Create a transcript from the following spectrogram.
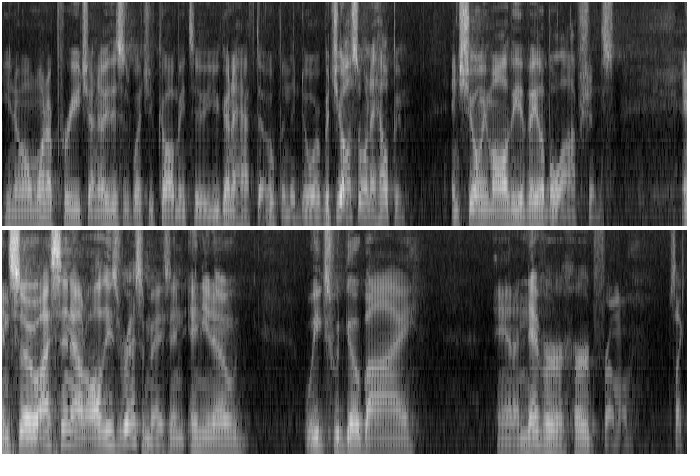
you know, I want to preach. I know this is what you've called me to. You're going to have to open the door." But you also want to help him and show him all the available options. And so I sent out all these resumes, and, and you know, weeks would go by, and I never heard from them. It's like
